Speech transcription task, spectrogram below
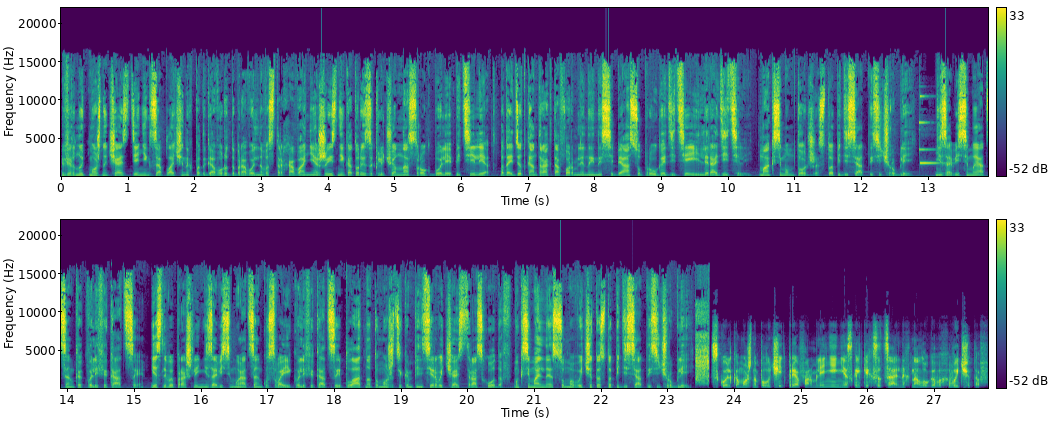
Вернуть можно часть денег, заплаченных по договору добровольного страхования жизни, который заключен на срок более пяти лет. Подойдет контракт, оформленный на себя, супруга, детей или родителей. Максимум тот же – 150 тысяч рублей. Независимая оценка квалификации. Если вы прошли независимую оценку своей квалификации платно, то можете компенсировать часть расходов. Максимальная сумма вычета 150 тысяч рублей. Сколько можно получить при оформлении нескольких социальных налоговых вычетов?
